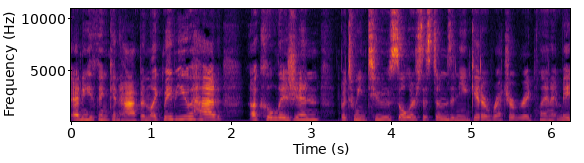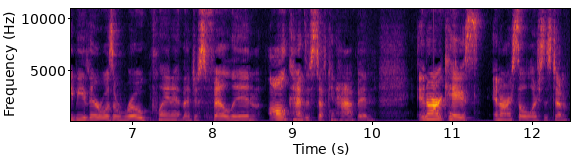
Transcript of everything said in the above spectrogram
anything can happen. Like maybe you had a collision between two solar systems and you get a retrograde planet. Maybe there was a rogue planet that just fell in. All kinds of stuff can happen. In our case, in our solar system,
